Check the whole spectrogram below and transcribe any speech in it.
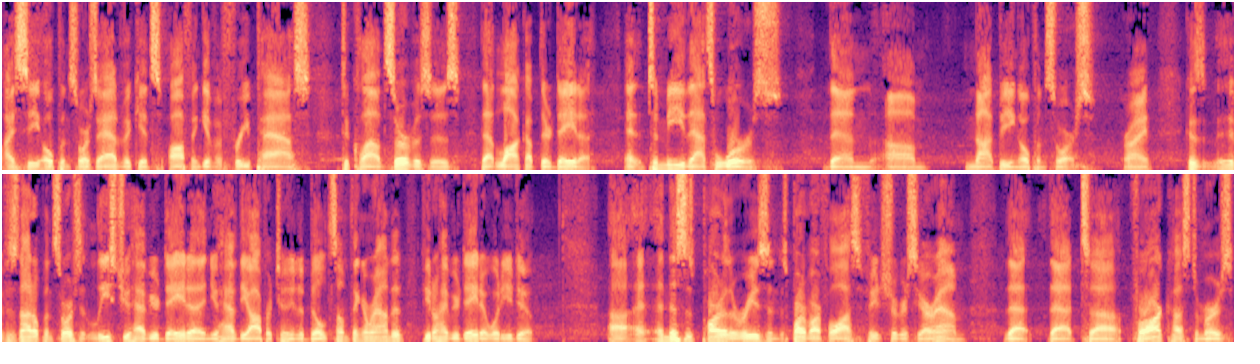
I see open source advocates often give a free pass to cloud services that lock up their data. And to me, that's worse than um, not being open source, right? Because if it's not open source, at least you have your data and you have the opportunity to build something around it. If you don't have your data, what do you do? Uh, and, this is part of the reason, it's part of our philosophy at Sugar CRM that that uh, for our customers,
